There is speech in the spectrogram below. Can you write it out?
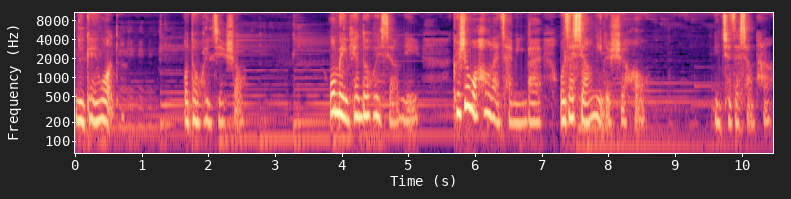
你给我的。我都会接受。我每天都会想你，可是我后来才明白，我在想你的时候，你却在想他。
